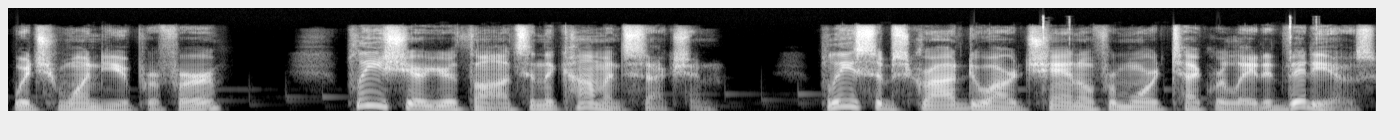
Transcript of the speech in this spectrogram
Which one do you prefer? Please share your thoughts in the comments section. Please subscribe to our channel for more tech-related videos.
